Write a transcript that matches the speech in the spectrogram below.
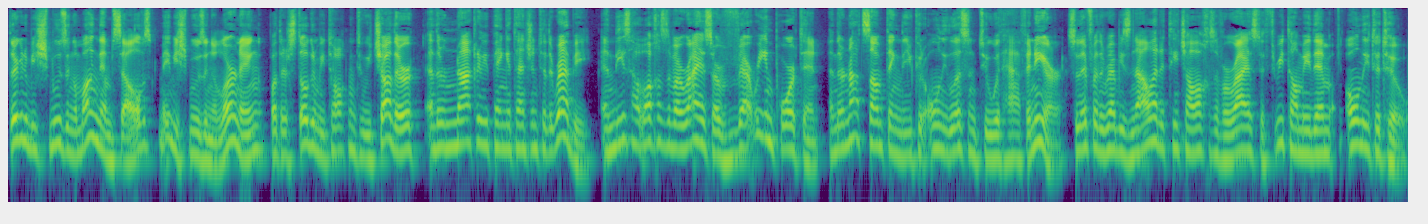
they're going to be schmoozing among themselves, maybe schmoozing and learning, but they're still going to be talking to each other, and they're not going to be paying attention to the Rebbe. And these halachas of Arias are very important, and they're not something that you could only listen to with half an ear. So therefore, the Rebbe is not allowed to teach halachas of Arias to three Talmidim, only to two.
